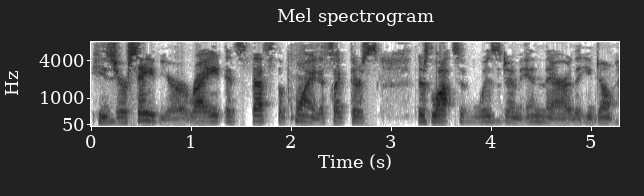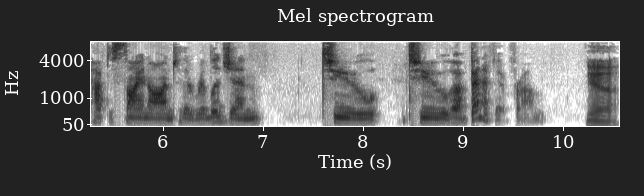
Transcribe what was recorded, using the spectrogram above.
he's your savior, right? It's that's the point. It's like there's there's lots of wisdom in there that you don't have to sign on to the religion to to uh, benefit from. yeah.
